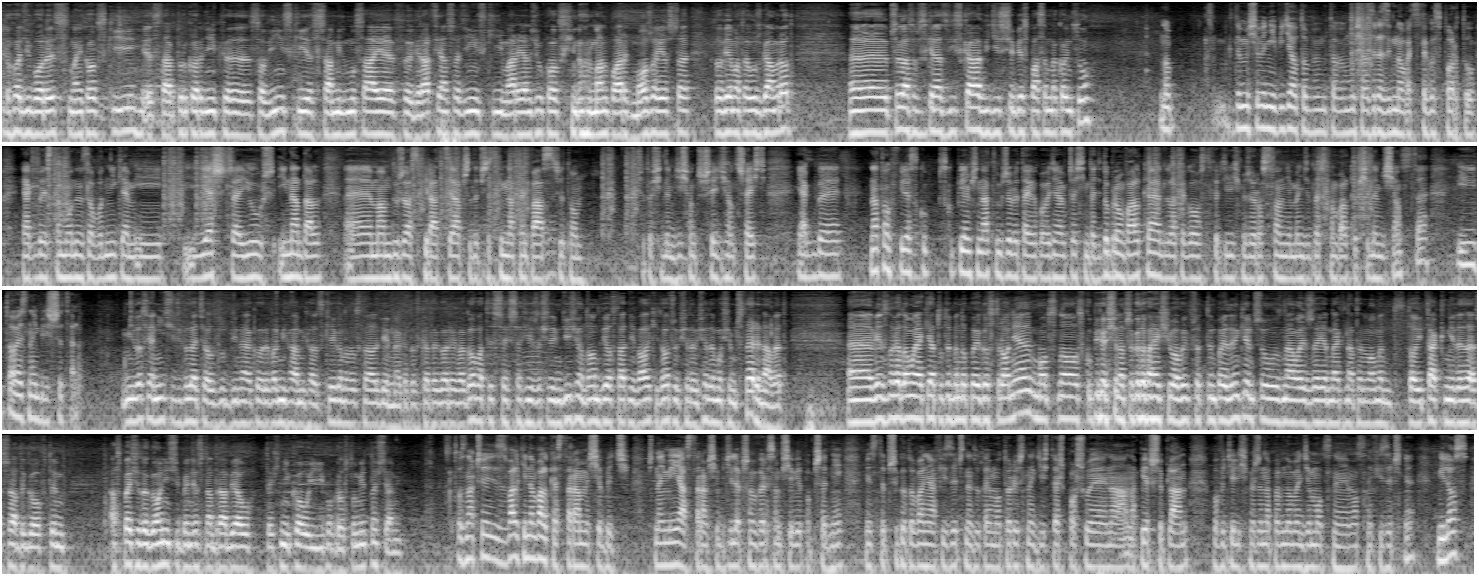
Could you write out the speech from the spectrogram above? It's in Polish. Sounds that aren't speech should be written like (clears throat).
Dochodzi Borys Mańkowski, jest Artur Kornik-Sowiński, jest Szamil Musajew, Gracjan Szadziński, Marian Ziółkowski, (laughs) Norman Park, może jeszcze, kto wie, Mateusz Gamrot. E, Przeglądasz te wszystkie nazwiska, widzisz siebie z pasem na końcu? No, gdybym siebie nie widział, to bym, to bym musiał zrezygnować z tego sportu. Jakby jestem młodym zawodnikiem i, jeszcze już i nadal e, mam duże aspiracje, przede wszystkim na ten pas, czy to, czy to 70 czy 66. Jakby na tą chwilę skup, skupiłem się na tym, żeby, tak jak powiedziałem wcześniej, dać dobrą walkę, dlatego stwierdziliśmy, że rozsądnie będzie dać tą walkę w 70 i to jest najbliższy cel. Milos Janicic wyleciał z Lublina jako rywal Michała Michalskiego, no doskonale wiemy jaka to jest kategoria wagowa, ty z 6,6 do 70, on dwie ostatnie walki toczył w 7,7, 8,4 nawet. E, więc no wiadomo jakie atuty będą po jego stronie. Mocno skupiłeś się na przygotowaniach siłowych przed tym pojedynkiem, czy uznałeś, że jednak na ten moment to i tak nie dasz rady go w tym aspekcie dogonić i będziesz nadrabiał techniką i po prostu umiejętnościami? To znaczy z walki na walkę staramy się być, przynajmniej ja staram się być lepszą wersją siebie poprzedniej, więc te przygotowania fizyczne, tutaj motoryczne gdzieś też poszły na, na pierwszy plan, bo wiedzieliśmy, że na pewno będzie mocny, mocny fizycznie Milos.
